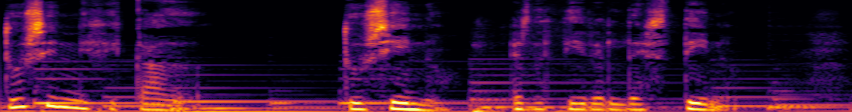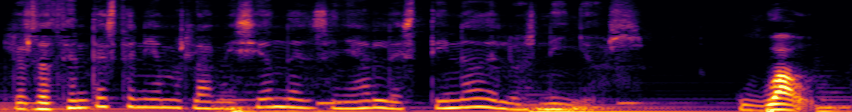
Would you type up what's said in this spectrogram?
tu significado, tu sino, es decir, el destino. Los docentes teníamos la misión de enseñar el destino de los niños. ¡Wow!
